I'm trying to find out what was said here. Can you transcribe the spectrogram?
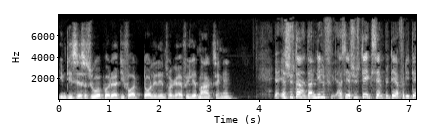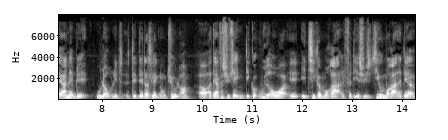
jamen de ser sig sure på det, og de får et dårligt indtryk af affiliate marketing, ikke? Jeg, jeg synes, der, der er en lille, altså jeg synes det eksempel der, fordi det er nemlig ulovligt, det, det er der slet ikke nogen tvivl om, og, og derfor synes jeg egentlig, det går ud over øh, etik og moral, fordi jeg synes, etik og moral er der,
